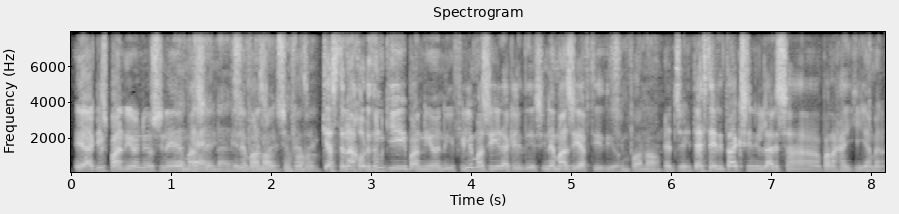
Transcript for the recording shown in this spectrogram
Ηρακλής Πανιόνιος είναι ναι, μαζί. ναι, είναι συμφωνώ, μαζί. συμφωνώ. Έτσι. Και α στεναχωρηθούν και οι Πανιόνιοι, οι φίλοι μας οι Ηρακλήδες. Είναι μαζί αυτοί οι δύο. Συμφωνώ. Έτσι. Δεύτερη τάξη είναι η Λάρισα Παναχαϊκή για μένα.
